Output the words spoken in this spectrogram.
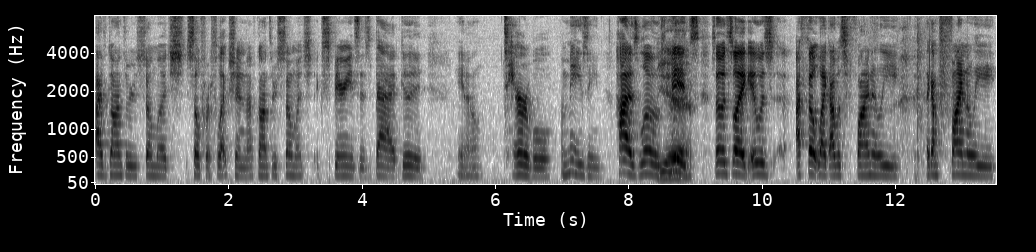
i've gone through so much self-reflection i've gone through so much experiences bad good you know terrible amazing highs lows Yeah. mids so it's like it was i felt like i was finally like i'm finally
